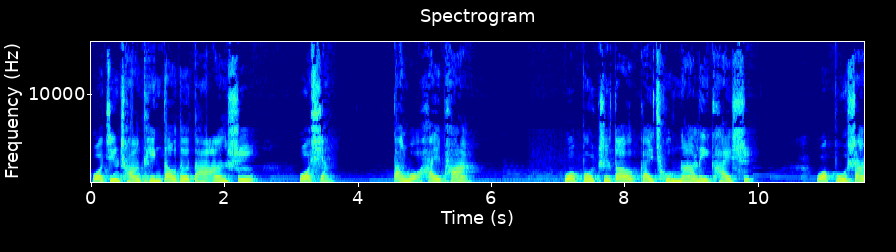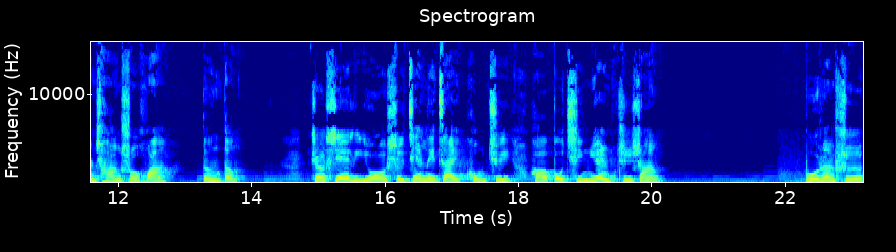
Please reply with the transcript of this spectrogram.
我经常听到的答案是：我想。但我害怕，我不知道该从哪里开始，我不擅长说话，等等。这些理由是建立在恐惧和不情愿之上。不认识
